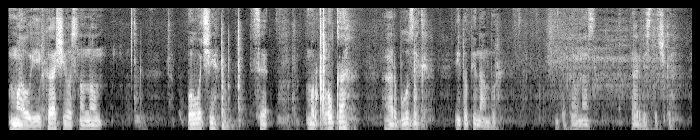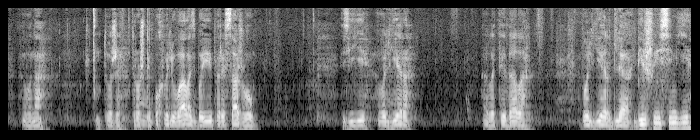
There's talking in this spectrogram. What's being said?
мало їй каші, в основному овочі. Це морковка, гарбузик і топінамбур. І така у нас первісточка. Вона теж трошки похвилювалась, бо її пересаджував з її вольєра. Але ти дала вольєр для більшої сім'ї,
